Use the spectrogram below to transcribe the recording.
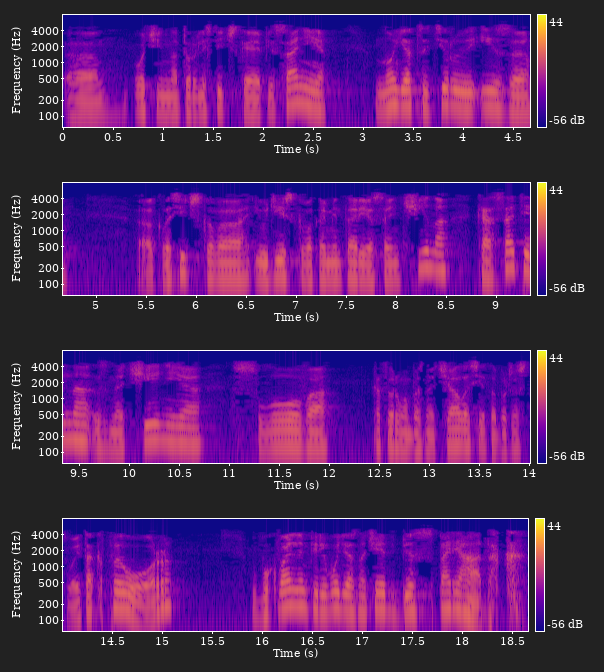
а, очень натуралистическое описание, но я цитирую из классического иудейского комментария Санчина касательно значения слова, которым обозначалось это божество. Итак, пеор в буквальном переводе означает беспорядок,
